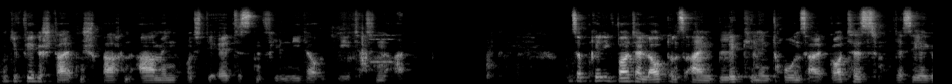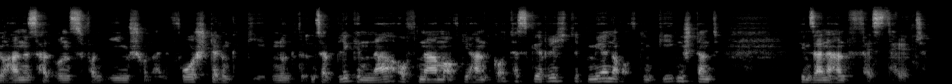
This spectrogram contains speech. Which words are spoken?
Und die vier Gestalten sprachen Amen, und die Ältesten fielen nieder und beteten an. Unser Predigtwort erlaubt uns einen Blick in den Thronsaal Gottes. Der Seher Johannes hat uns von ihm schon eine Vorstellung gegeben. Nun wird unser Blick in Nahaufnahme auf die Hand Gottes gerichtet, mehr noch auf den Gegenstand, den seine Hand festhält.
